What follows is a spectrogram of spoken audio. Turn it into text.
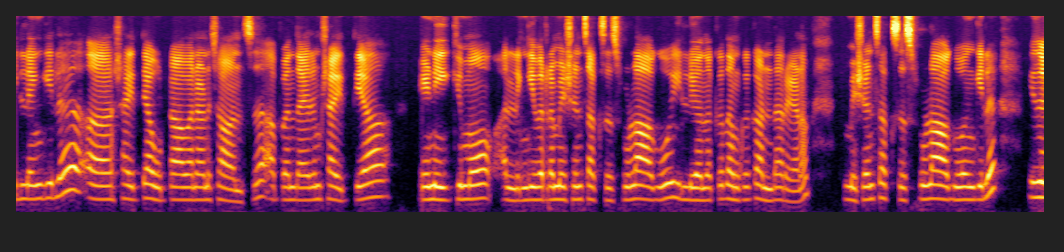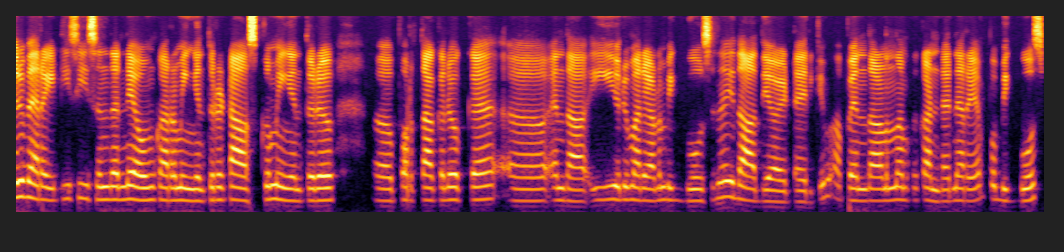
ഇല്ലെങ്കിൽ ശൈത്യ ഔട്ട് ആവാനാണ് ചാൻസ് അപ്പോൾ എന്തായാലും ശൈത്യ എണീക്കുമോ അല്ലെങ്കിൽ ഇവരുടെ മിഷൻ സക്സസ്ഫുൾ ആകുമോ ഇല്ലയോ എന്നൊക്കെ നമുക്ക് കണ്ടറിയണം. മിഷൻ സക്സസ്ഫുൾ ആകുമെങ്കിൽ ഇതൊരു വെറൈറ്റി സീസൺ തന്നെ ആവും കാരണം ഇങ്ങനത്തെ ഒരു ടാസ്കും ഇങ്ങനത്തെ ഒരു പുറത്താക്കലും ഒക്കെ എന്താ ഈ ഒരു മലയാളം ബിഗ് ബോസിൽ ഇത് ആദ്യമായിട്ടായിരിക്കും അപ്പോൾ എന്താണെന്ന് നമുക്ക് കണ്ടു തന്നെ അറിയാം. അപ്പോൾ big boss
